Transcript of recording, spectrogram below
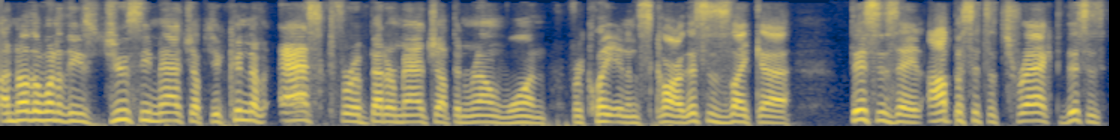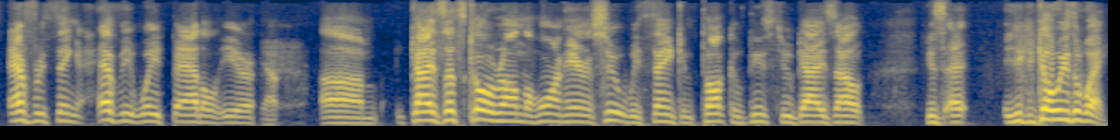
another one of these juicy matchups. You couldn't have asked for a better matchup in round one for Clayton and Scar. This is like a, this is an opposites attract. This is everything a heavyweight battle here. Yep. Um, guys, let's go around the horn here and see what we think and talk with these two guys out because uh, you could go either way.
